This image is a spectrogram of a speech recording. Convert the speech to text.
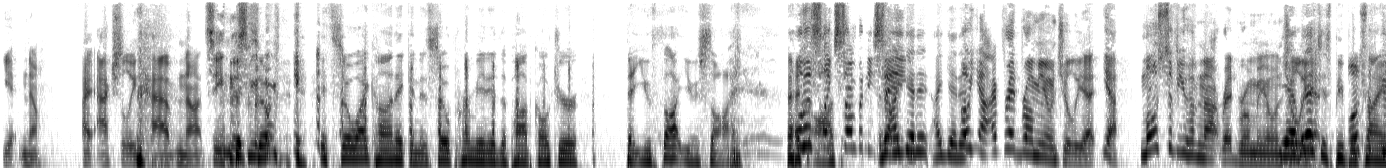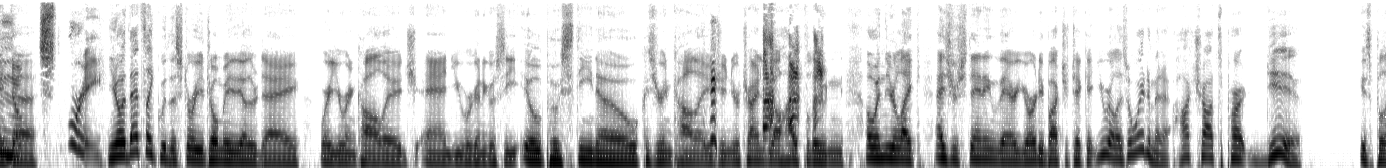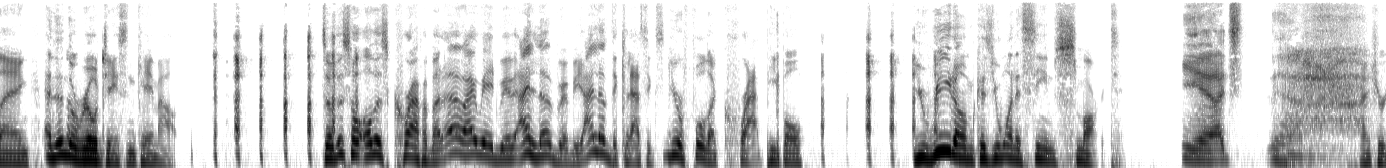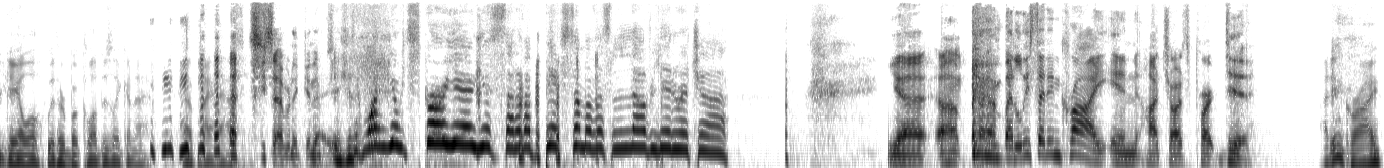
Yeah, no, I actually have not seen this It's so movie. it's so iconic and it's so permeated the pop culture that you thought you saw it. Well, it's like awesome. somebody No, saying, I get it. I get it. Oh yeah, I've read Romeo and Juliet. Yeah, most of you have not read Romeo and Yeah, Juliet. that's just people most trying you know to- story. You know, that's like with the story you told me the other day where you were in college and you were going to go see Il Postino because you're in college and you're trying to be all highfalutin. Oh, and you're like, as you're standing there, you already bought your ticket. You realize, oh, wait a minute, Hot Shots Part 2 is playing. And then the real Jason came out. So this whole all this crap about oh I read I love Ruby I love the classics you're full of crap people. You read them because you want to seem smart. Yeah, I'm sure Gail with her book club is like gonna have my ass. she's having a And conniption. she's like, "What are you? Screw you, you son of a bitch! Some of us love literature." Yeah, um, but at least I didn't cry in Hot Shots Part Deux. I didn't cry.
